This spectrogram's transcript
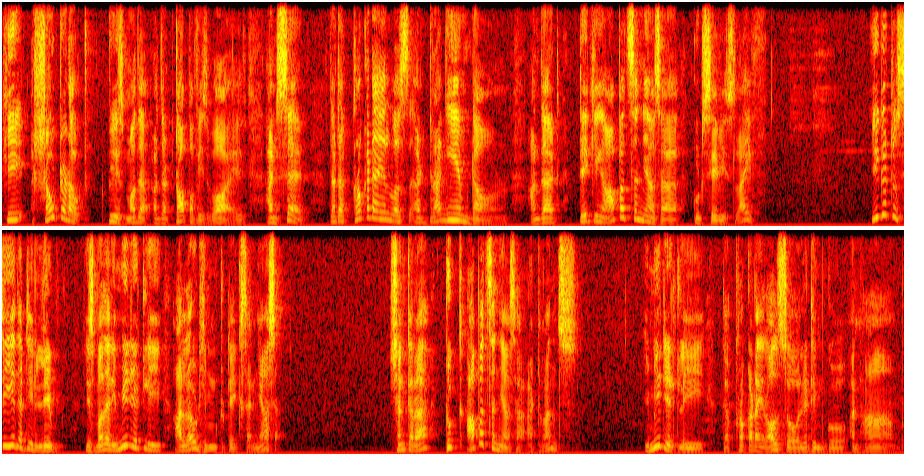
He shouted out to his mother at the top of his voice and said that a crocodile was uh, dragging him down and that taking apat sannyasa could save his life. Eager to see that he lived, his mother immediately allowed him to take sannyasa. Shankara took apat sannyasa at once. Immediately, the crocodile also let him go unharmed.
